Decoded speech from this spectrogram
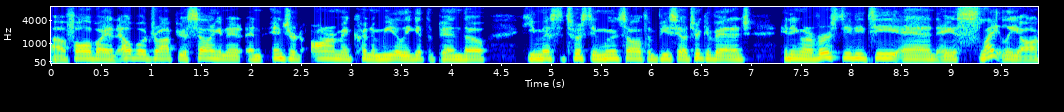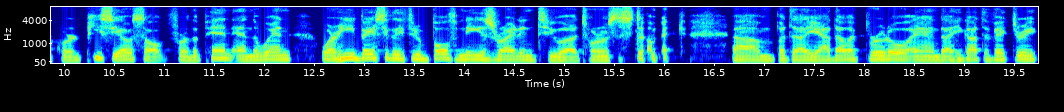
Uh, followed by an elbow drop. He was selling an, an injured arm and couldn't immediately get the pin, though. He missed a twisting moonsault, and PCO took advantage, hitting a reverse DDT and a slightly awkward PCOsault for the pin and the win, where he basically threw both knees right into uh, Taurus' stomach. Um, but uh, yeah, that looked brutal, and uh, he got the victory.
